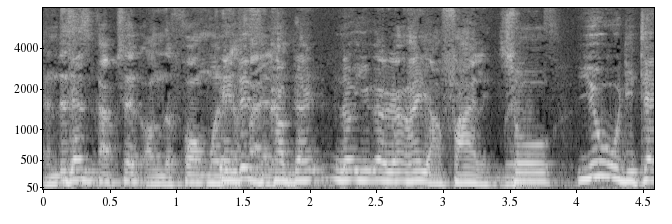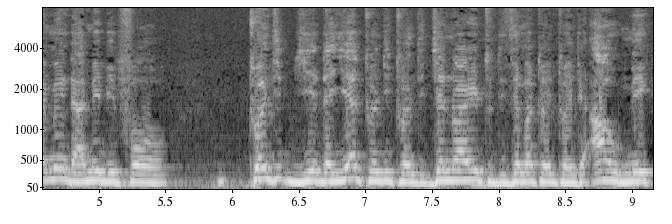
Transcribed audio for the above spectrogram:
and this is captured on the form when And you're this is captured no, you, uh, when you are filing. So you will determine that maybe for 20 year- the year 2020, January to December 2020, I will make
